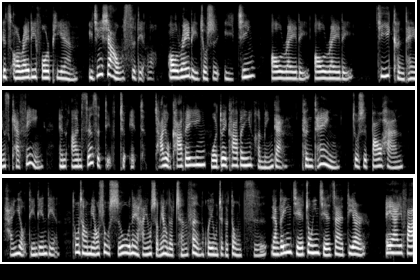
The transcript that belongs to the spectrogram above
It's already 4 p.m. 已经下午四点了。Already 就是已经，already already。Tea contains caffeine and I'm sensitive to it。茶有咖啡因，我对咖啡因很敏感。Contain 就是包含、含有点点点。通常描述食物内含有什么样的成分，会用这个动词。两个音节，重音节在第二，ai 发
